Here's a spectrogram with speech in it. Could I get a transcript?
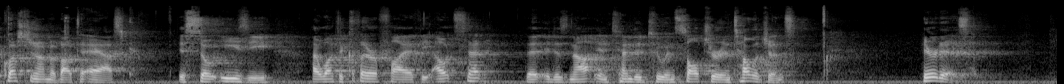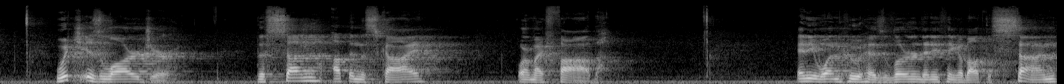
question I'm about to ask is so easy, I want to clarify at the outset that it is not intended to insult your intelligence. Here it is Which is larger, the sun up in the sky or my fob? Anyone who has learned anything about the sun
